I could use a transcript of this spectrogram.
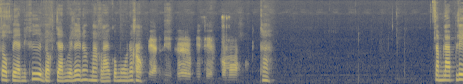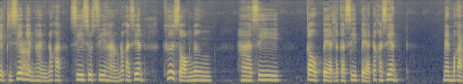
เก้าแปดนี่คือดอกจันไว้เลยเนาะมากหลายกว่าโมเนาะเก้าค่ะแปดนี่คือพิเศษกว่าโมค่ะสำหรับเลขที่เซียนเนียนให้เนาะค่ะสี่สุดสี่หางเนาะค่ะเซียนคือสองหนึ่งห้าสี่ เก้าแปดแล้วก็สี่แปดเนาะค่ะเซียน แม่นบ่ค่ะ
